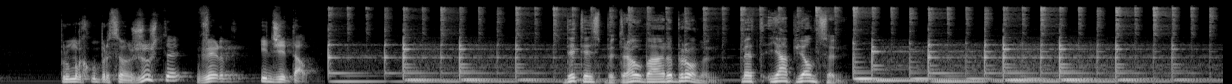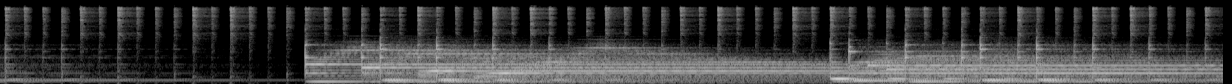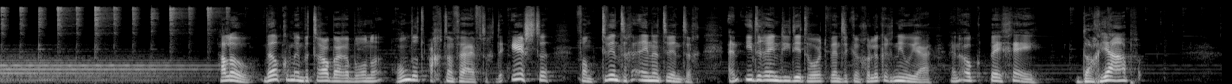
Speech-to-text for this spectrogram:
por uma recuperação justa, verde e digital. Dit is Betrouwbare Bronnen met Jaap Jansen. Hallo, welkom in Betrouwbare Bronnen 158, de eerste van 2021. En iedereen die dit hoort wens ik een gelukkig nieuwjaar. En ook PG. Dag Jaap.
